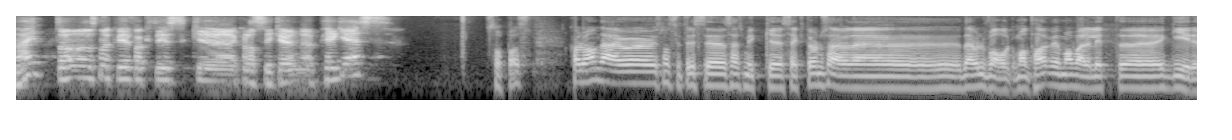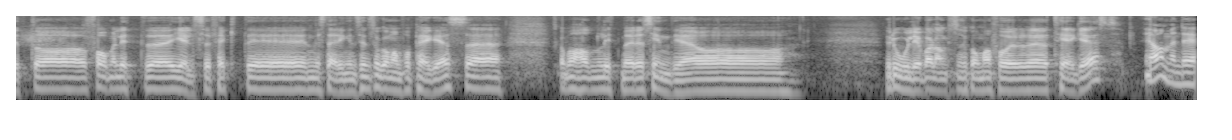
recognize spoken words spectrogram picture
Nei, da snakker vi faktisk klassikeren PGS. Såpass. Karl Johan, jo, Hvis man sitter i seismikksektoren, så er det, det er vel valget man tar. Vil man være litt uh, giret og få med litt uh, gjeldseffekt i investeringen sin, så går man på PGS. Uh, skal man ha den litt mer sindige og rolige balansen, så går man for TGS. Ja, men det,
